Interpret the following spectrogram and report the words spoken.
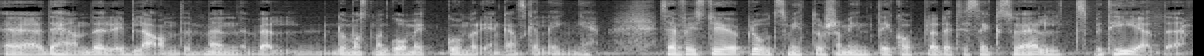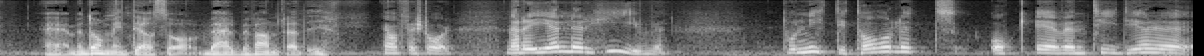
Eh, det händer ibland, men väl, då måste man gå med gonorrén ganska länge. Sen finns det ju blodsmittor som inte är kopplade till sexuellt beteende. Eh, men de är inte jag så väl bevandrad i. Jag förstår. När det gäller hiv, på 90-talet och även tidigare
